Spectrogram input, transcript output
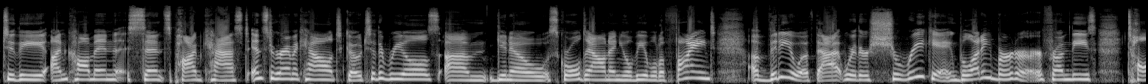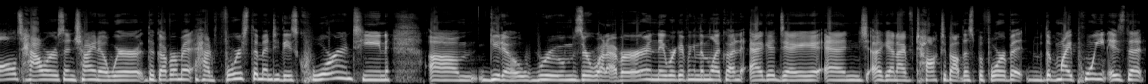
to the Uncommon Sense podcast podcast Instagram account, go to the reels, um, you know, scroll down and you'll be able to find a video of that where they're shrieking bloody murder from these tall towers in China where the government had forced them into these quarantine, um, you know, rooms or whatever. And they were giving them like an egg a day. And again, I've talked about this before, but the, my point is that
